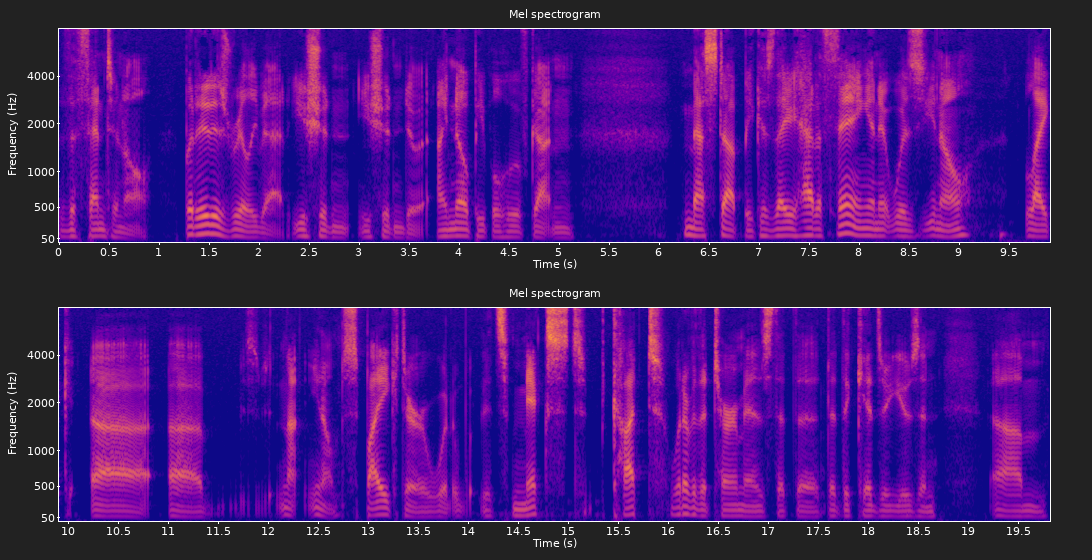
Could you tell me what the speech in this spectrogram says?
the fentanyl. But it is really bad. You shouldn't you shouldn't do it. I know people who have gotten messed up because they had a thing and it was you know like uh uh not you know spiked or what it's mixed cut whatever the term is that the that the kids are using um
